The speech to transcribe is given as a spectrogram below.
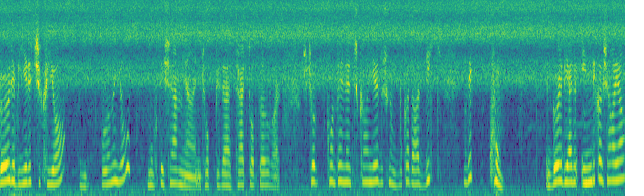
Böyle bir yeri çıkıyor. Hani buranın yolu muhteşem yani. Çok güzel sert toprağı var. Şu çöp konteyneri çıkan yeri düşünün. Bu kadar dik ve kum. Yani böyle bir yerden indik aşağıya.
